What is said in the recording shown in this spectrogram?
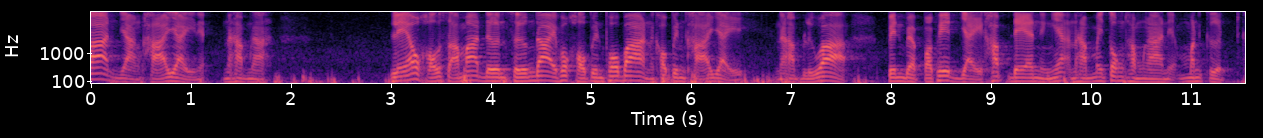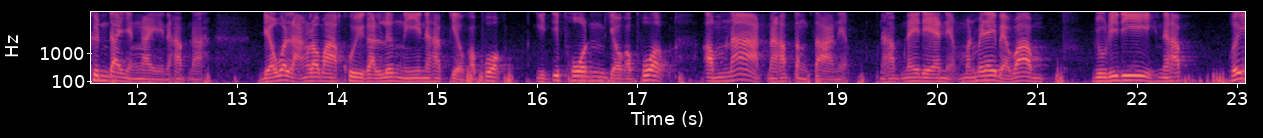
บ้านอย่างขาใหญ่เนี่ยนะครับนะ แล้วเขาสามารถเดินเซิงได้เพราะเขาเป็นพ่อบ้านเขาเป็นขาใหญ่นะครับ หรือว่าเป็นแบบประเภทใหญ่ครับแดนอย่างเงี้ยนะครับ ไม่ต้องทำงานเนี่ยมันเกิดขึ้นได้ยังไงนะครับนะเดี๋ยววันหลังเรามาคุยกันเรื่องนี้นะครับ เกี่ยวกับพวกอิทธิพล เกี่ยวกับพวกอำนาจนะครับต่างๆเนี่ยนะครับในแดนเนี่ยมันไม่ได้แบบว่าอยู่ดีๆนะครับเฮ้ย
